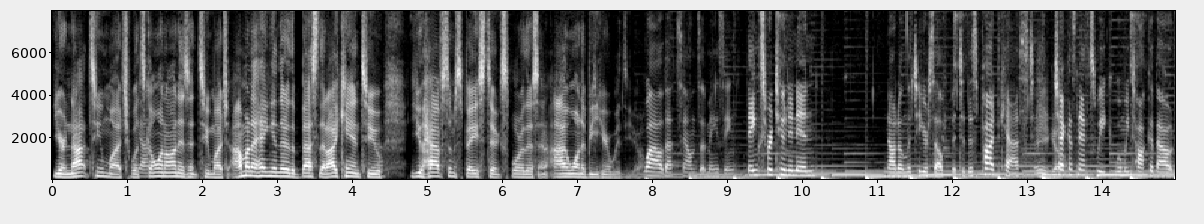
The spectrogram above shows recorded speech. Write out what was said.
You're not too much. What's Yeah. going on isn't too much. I'm going to hang in there the best that I can too. You have some space to explore this, and I want to be here with you. Wow, that sounds amazing. Thanks for tuning in, not only to yourself, but to this podcast. There you go. Check us next week when we talk about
